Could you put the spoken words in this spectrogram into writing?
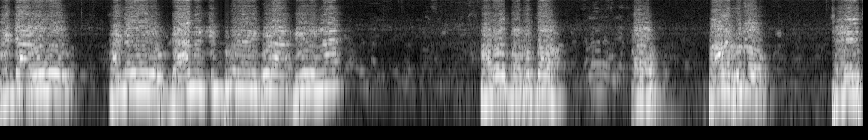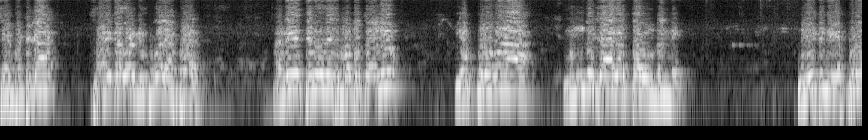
అంటే ఆ రోజు కండలేరు డ్యామ్ నింపుకోవడానికి కూడా నీళ్ళున్నా ఆ రోజు ప్రభుత్వం ఆ, పాలకులు చర్యలు చేపట్టగా సరిగ్గా కూడా నింపుకోలేకపోయారు. అదే తెలుగుదేశం ప్రభుత్వాలు ఎప్పుడు కూడా ముందు జాగ్రత్త ఉంటుంది. నీటిని ఎప్పుడు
